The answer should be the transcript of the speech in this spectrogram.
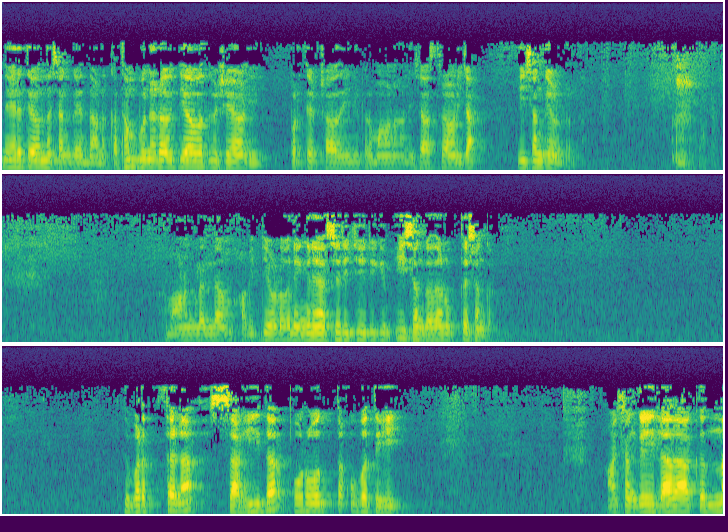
നേരത്തെ വന്ന ശങ്ക എന്താണ്? കഥം പുനരവിദ്യാവത് വിഷയാണി പ്രത്യക്ഷാദീനി പ്രമാണാനി ശാസ്ത്രാണി ച. ഈ ശങ്കയുണ്ടല്ലോ. പ്രമാണങ്ങളെല്ലാം അവിദ്യയുള്ളവനെ എങ്ങനെ ആശ്ചര്യിച്ചിരിക്കും ഈ ശങ്ക അതാണ് ഉക്തശങ്ക നിവർത്തന സഹിത പൂർവോക്ത ഉപത്തി ആ ശങ്കയെ ഇല്ലാതാക്കുന്ന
